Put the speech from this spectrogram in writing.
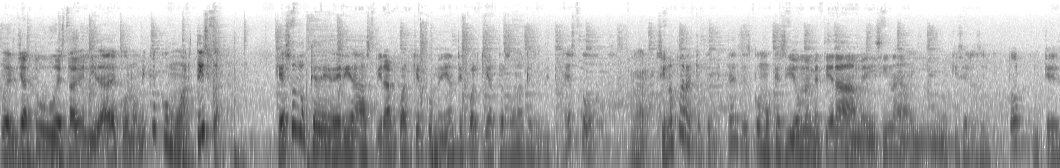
pues ya tu estabilidad económica como artista. Que eso es lo que debería aspirar cualquier comediante, cualquier persona que se meta a esto. Claro. Si no, ¿para qué te metes? Es como que si yo me metiera a medicina y no quisiera ser doctor, ¿en qué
